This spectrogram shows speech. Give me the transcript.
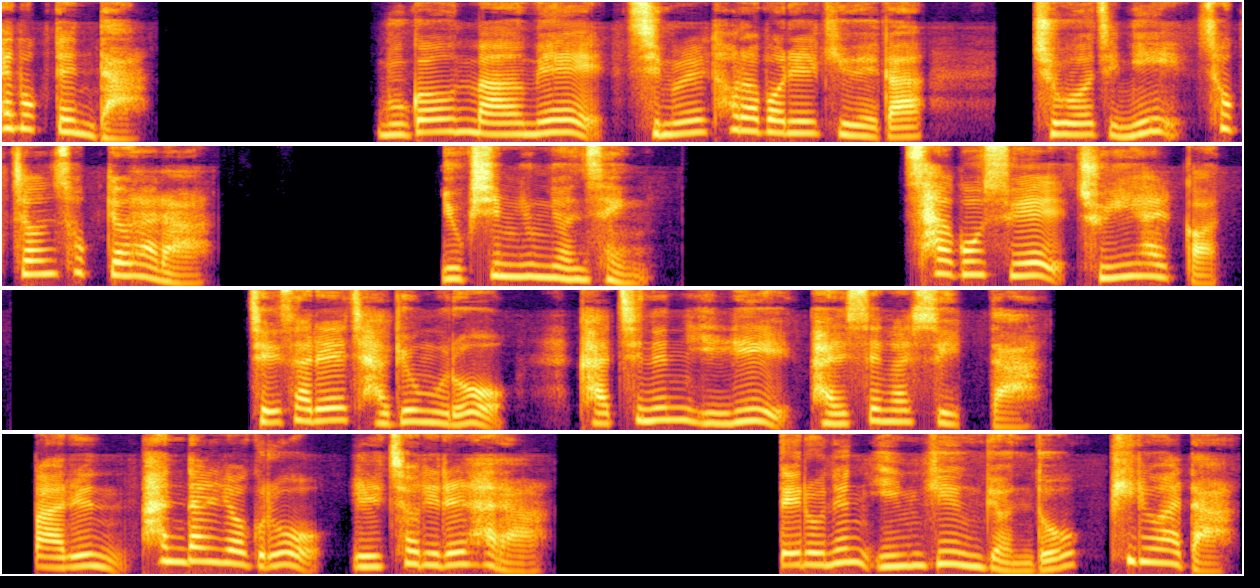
회복된다. 무거운 마음에 짐을 털어버릴 기회가 주어지니 속전속결하라. 66년생 사고수에 주의할 것. 제살의 작용으로 갇히는 일이 발생할 수 있다. 빠른 판단력으로 일처리를 하라. 때로는 임기응변도 필요하다.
